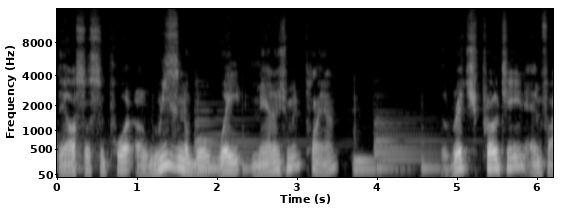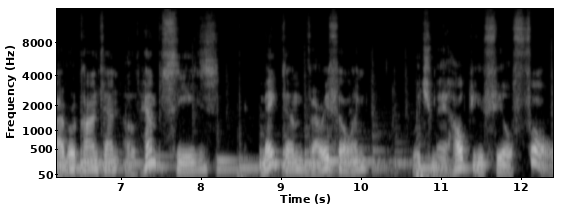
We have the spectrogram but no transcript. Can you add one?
They also support a reasonable weight management plan. The rich protein and fiber content of hemp seeds make them very filling, which may help you feel full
